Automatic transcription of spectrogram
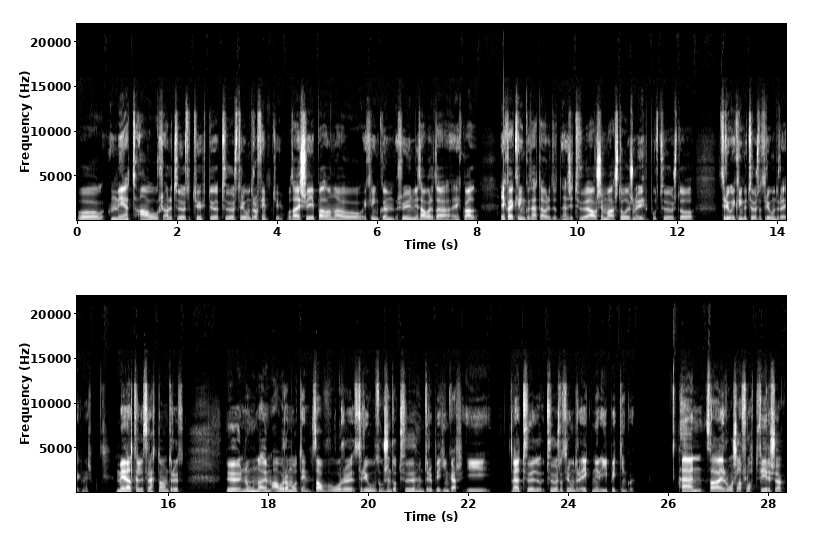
og met ár árið 2020 2350 og það er svipað þannig og í kringum hruni þá er þetta eitthvað eitthvað í kringu þetta, þessi tvö ár sem stóði svona upp úr 2003, í kringu 2300 eignir. Meðaltalið 1300 uh, núna um áramótin þá voru 3200 byggingar í, eða 2300 eignir í byggingu. En það er rosalega flott fyrirsögn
